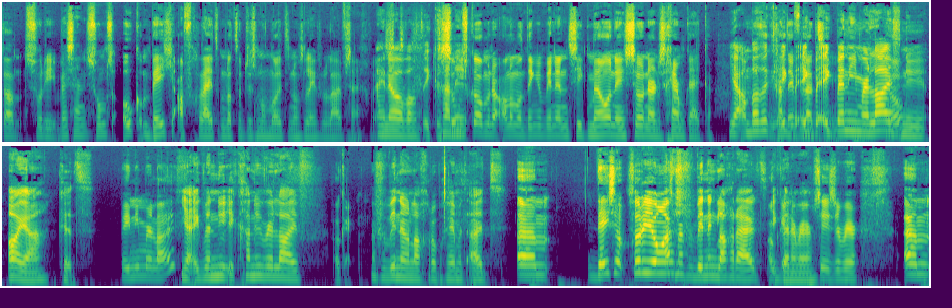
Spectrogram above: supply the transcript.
dan, sorry, wij zijn soms ook een beetje afgeleid... omdat we dus nog nooit in ons leven live zijn I geweest. know, want ik Dus ga soms nu... komen er allemaal dingen binnen en dan zie ik Mel ineens zo naar de scherm kijken. Ja, omdat ik, ik, ik, laten ik ben niet meer live nu. Oh ja, kut. Ben je niet meer live? Ja, ik, ben nu, ik ga nu weer live. Oké. Mijn verbinding lag er op een gegeven moment uit. Ehm, deze Sorry jongens, Als- mijn verbinding lag eruit. Ik ben er weer. Ze is er weer. Ehm,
